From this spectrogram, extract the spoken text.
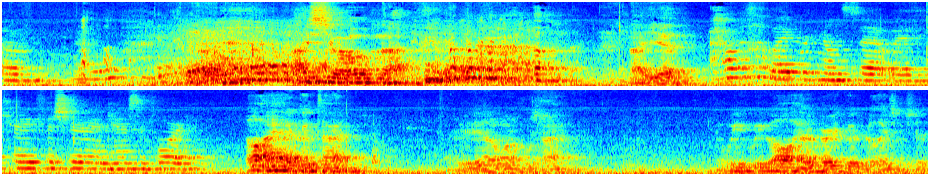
Um, no. I sure hope not. not yet. How was it like working on set with Carrie Fisher and Harrison Ford? Oh, I had a good time. I really had a wonderful time. We, we all had a very good relationship.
